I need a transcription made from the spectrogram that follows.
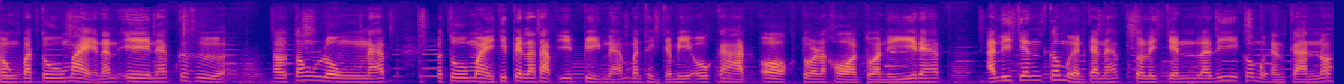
ลงประตูใหม่นั่นเองนะครับก็คือเราต้องลงนะครับประตูใหม่ที่เป็นระดับอีพิกนะครับมันถึงจะมีโอกาสออกตัวละครตัวนี้นะครับอารีเจนก็เหมือนกันนะครับตัวเลเจนดารี่ก็เหมือนกันเนาะ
